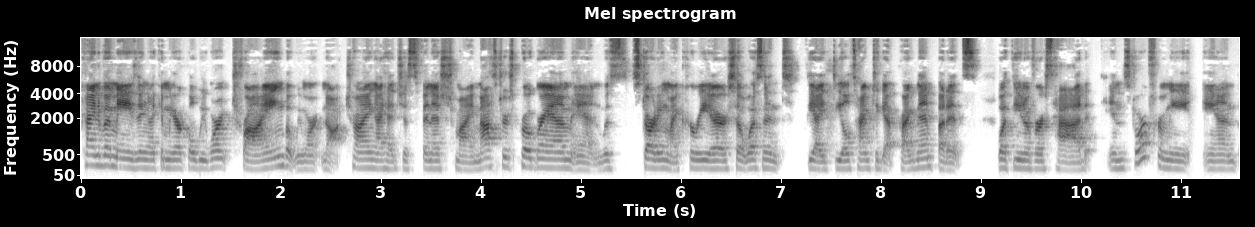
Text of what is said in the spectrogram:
kind of amazing, like a miracle. We weren't trying, but we weren't not trying. I had just finished my master's program and was starting my career. So it wasn't the ideal time to get pregnant, but it's what the universe had in store for me. And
